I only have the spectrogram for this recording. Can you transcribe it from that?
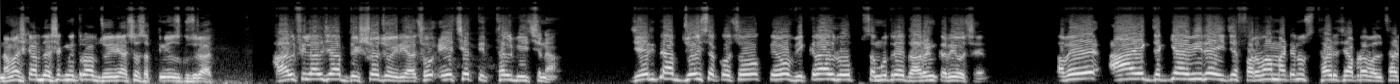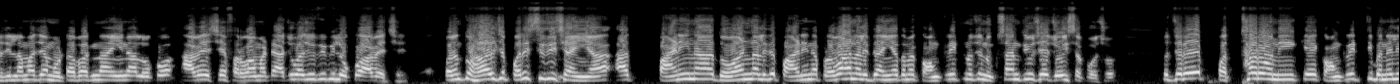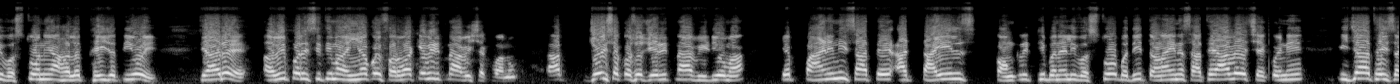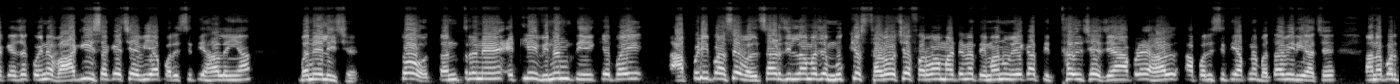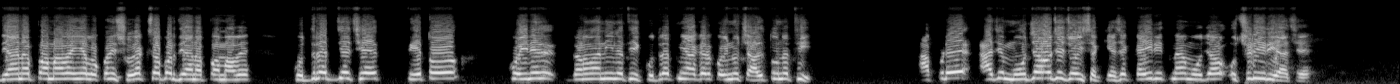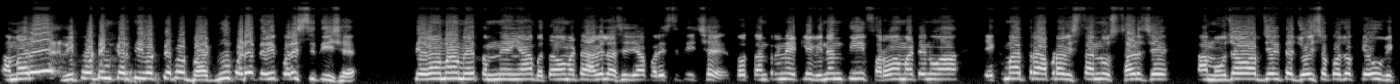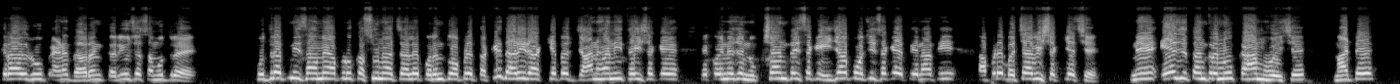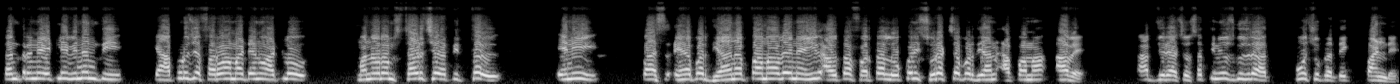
નમસ્કાર દર્શક મિત્રો, આપ જોઈ રહ્યા છો સત્ય ન્યૂઝ ગુજરાત. હાલ ફિલહાલ જે આપ દ્રશ્યો જોઈ રહ્યા છો, એ છે તિથલ બીચના. જે રીતે આપ જોઈ શકો છો કેવો વિકરાલ રૂપ સમુદ્રે ધારણ કર્યો છે. હવે આ એક જગ્યા એવી રહી જે ફરવા માટેનું સ્થળ છે આપણા વલસાડ જિલ્લામાં, જ્યાં મોટાભાગના અહીંના લોકો આવે છે ફરવા માટે. આજુબાજુથી બી લોકો આવે છે. પરંતુ હાલ જે પરિસ્થિતિ છે અહીંયા, આ પાણીના ધોવાણના લીધે, પાણીના પ્રવાહના લીધે અહીંયા તમે કોન્ક્રીટનું જે નુકસાન થયું છે જોઈ શકો છો. તો જ્યારે પથ્થરોની કે કોન્ક્રીટથી બનેલી વસ્તુઓની આ હાલત થઈ જતી હોય ત્યારે આવી પરિસ્થિતિમાં અહીંયા કોઈ ફરવા કેવી રીતના આવી શકવાનું? આપ જોઈ શકો છો જે રીતના આ વિડીયોમાં કે પાણીની સાથે આ ટાઇલ્સ, કોન્ક્રીટથી બનેલી વસ્તુઓ બધી તણાઈને સાથે આવે છે. કોઈને ઈજા થઈ શકે છે, કોઈને વાગી શકે છે એવી આ પરિસ્થિતિ હાલ અહીંયા બનેલી છે. તો તંત્રને એટલી વિનંતી કે ભાઈ, આપણી પાસે વલસાડ જિલ્લામાં જે મુખ્ય સ્થળો છે ફરવા માટેના, તેમાંનું એક આ તિથલ છે, જ્યાં આપણે હાલ આ પરિસ્થિતિ આપણે બતાવી રહ્યા છે. આના પર ધ્યાન આપવામાં આવે, અહીંયા લોકોની સુરક્ષા પર ધ્યાન આપવામાં આવે. કુદરત જે છે તે તો કોઈને ગણવાની નથી, કુદરતની આગળ કોઈનું ચાલતું નથી. આપણે આજે મોજાઓ જે જોઈ શકીએ છીએ, કઈ રીતના મોજાઓ ઉછળી રહ્યા છે. અમારે રિપોર્ટિંગ કરતી વખતે પણ ભાગવું પડે તેવી પરિસ્થિતિ છે. તેવામાં મેં તમને અહીંયા બતાવવા માટે આવેલા છે, જે આ પરિસ્થિતિ છે. તો તંત્રને એટલી વિનંતી, ફરવા માટેનું આ એકમાત્ર આપણા વિસ્તારનું સ્થળ છે. આ મોજાઓ આપ જે રીતે જોઈ શકો છો, કેવું વિકરાલ રૂપ એણે ધારણ કર્યું છે સમુદ્રએ. કુદરતની સામે આપણું કશું ના ચાલે, પરંતુ આપણે તકેદારી રાખીએ તો જાનહાનિ થઈ શકે, કે કોઈને જે નુકસાન થઈ શકે, ઈજા પહોંચી શકે, તેનાથી આપણે બચાવી શકીએ છીએ. ને એ જ તંત્રનું કામ હોય છે. માટે તંત્રને એટલી વિનંતી કે આપણું જે ફરવા માટેનું આટલું મનોરમ સ્થળ છે તિથલ એની પાસ, એના પર ધ્યાન આપવામાં આવે ને અહીં આવતા ફરતા લોકોની સુરક્ષા પર ધ્યાન આપવામાં આવે. આપ જોઈ રહ્યા છો સત્ય ન્યૂઝ ગુજરાત, હું છું પ્રતિક પાંડે.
